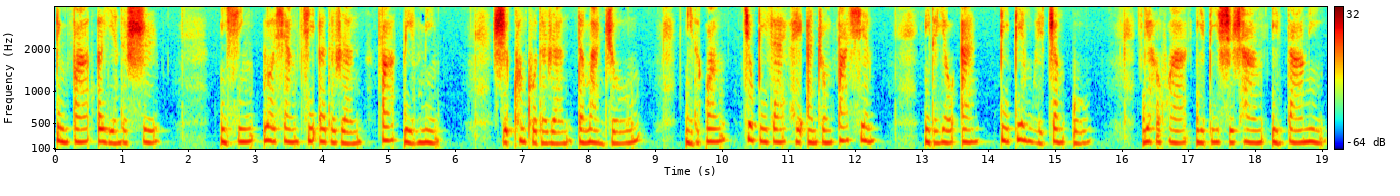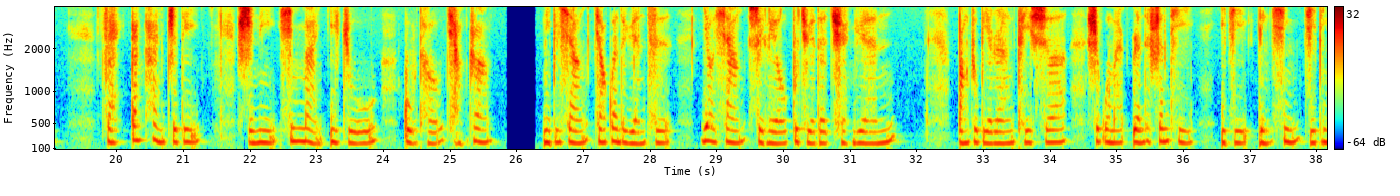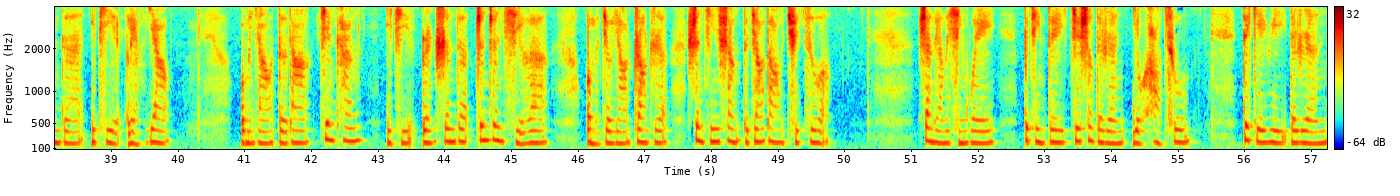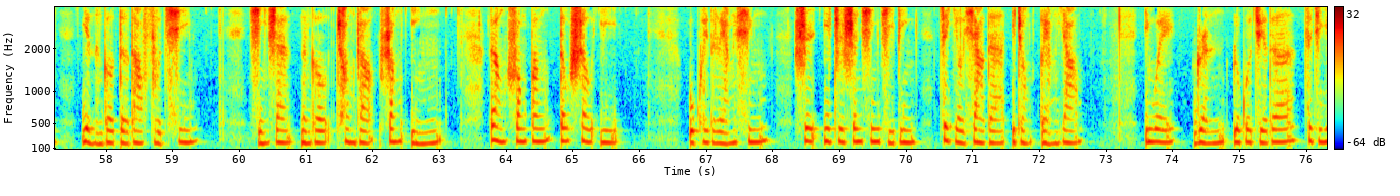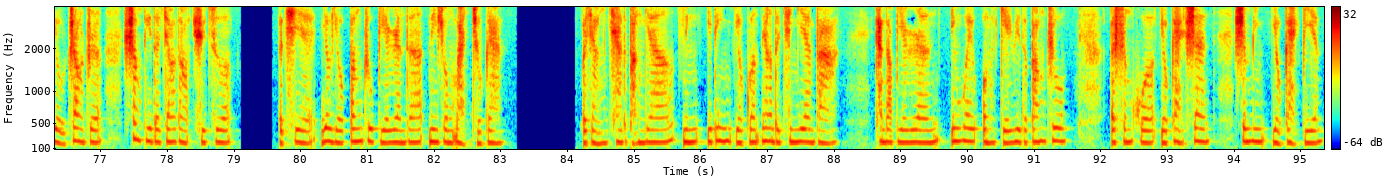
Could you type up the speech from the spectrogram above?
并发恶言的事。你心若向饥饿的人发怜悯，使困苦的人得满足，你的光就必在黑暗中发现，你的幽暗必变为正午。耶和华也必时常引导你，在干旱之地，使你心满意足，骨头强壮。你必像浇灌的园子，又像水流不绝的泉源。帮助别人可以说是我们人的身体以及灵性疾病的一帖良药。我们要得到健康以及人生的真正喜乐，我们就要照着圣经上的教导去做。善良的行为不仅对接受的人有好处，对给予的人也能够得到福气。行善能够创造双赢，让双方都受益。无愧的良心是医治身心疾病最有效的一种良药。因为人如果觉得自己有照着上帝的教导去做，而且又有帮助别人的那种满足感，我想，亲爱的朋友，您一定有过那样的经验吧？看到别人因为我们给予的帮助而生活有改善，生命有改变，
